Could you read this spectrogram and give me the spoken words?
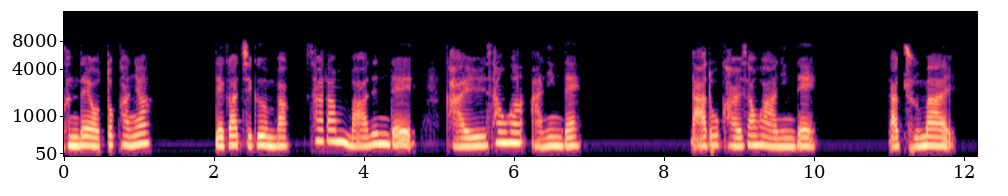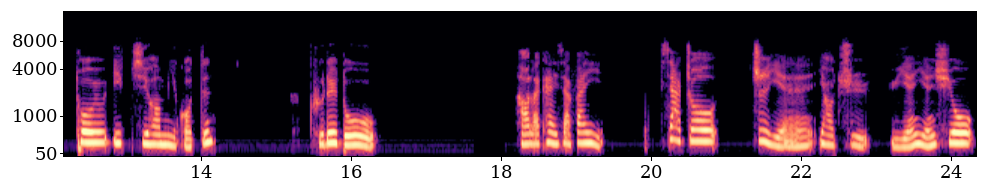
근데 어떡하냐? 내가 지금 막 사람 많은데 갈 상황 아닌데. 나도 갈 상황 아닌데. 나 주말 토익 시험이거든. 그래도 好，来看一下翻译。下周智妍要去语言研修。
